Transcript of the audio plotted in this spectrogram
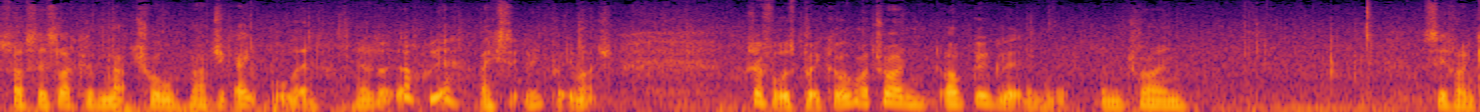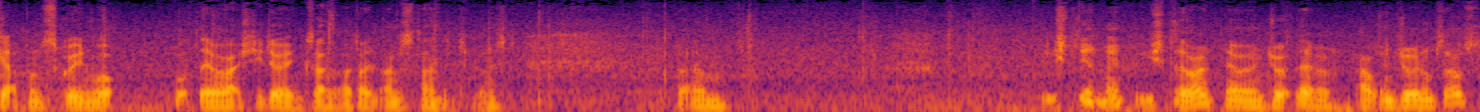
So I said, it's like a natural magic eight ball then. And I was like, oh yeah, basically, pretty much which I thought was pretty cool. I'll try and I'll Google it in a minute and try and see if I can get up on screen what what they were actually doing because I, I, don't understand it to be honest. But um, each you know each their own. They were enjoy they were out enjoying themselves.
